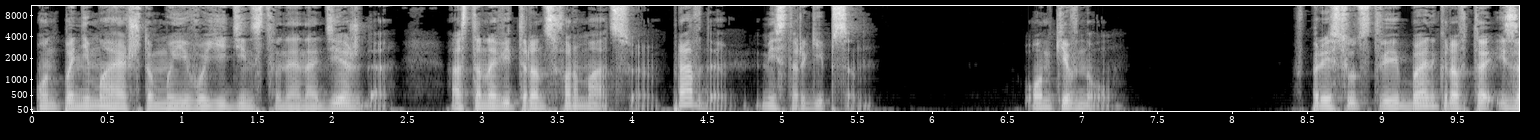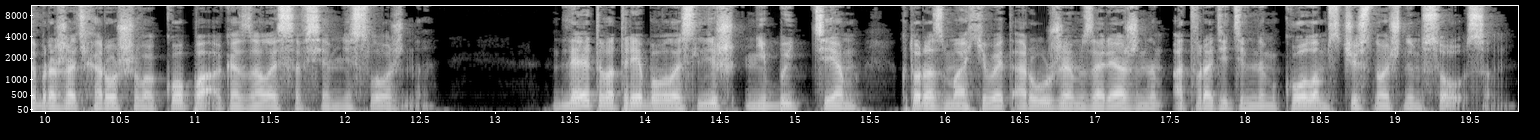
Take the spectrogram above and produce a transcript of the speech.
Он понимает, что мы его единственная надежда — остановить трансформацию, правда, мистер Гибсон?» Он кивнул. В присутствии Бэнкрофта изображать хорошего копа оказалось совсем несложно. Для этого требовалось лишь не быть тем, кто размахивает оружием, заряженным отвратительным колом с чесночным соусом.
